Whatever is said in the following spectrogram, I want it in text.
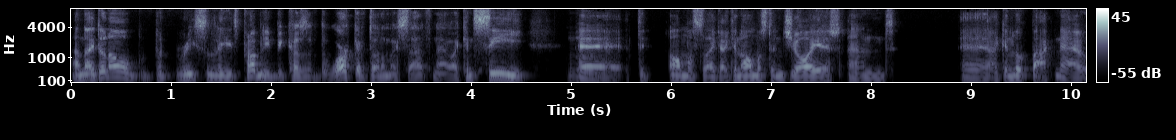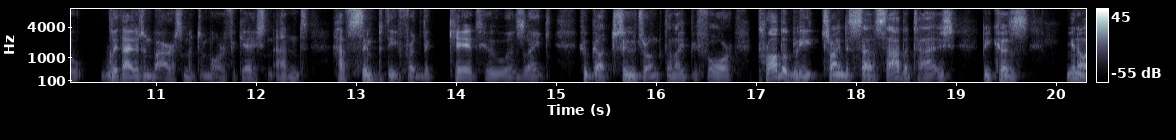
And I don't know but recently it's probably because of the work I've done on myself now. I can see Mm. uh, the, almost like I can almost enjoy it and uh, I can look back now without embarrassment or mortification and have sympathy for the kid who was like who got too drunk the night before, probably trying to self sabotage because you know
